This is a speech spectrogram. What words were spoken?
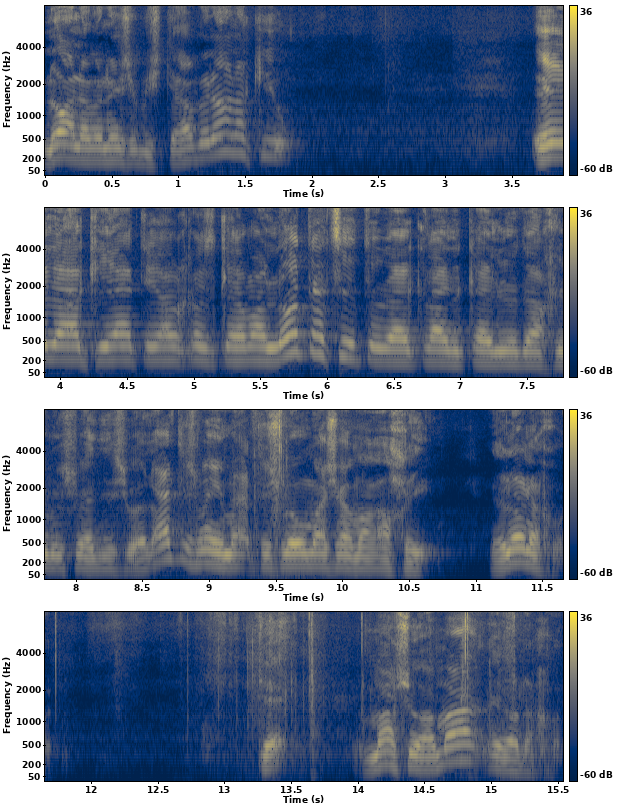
לא על המנה שבשטר ולא על הקיום. אלא כי יתי רב יחזקאל אמר לא תציתו אולי כלל וכאלה יהודה אחי בשבט ישמעאל, אל תשמעו, מה שאמר אחי, זה לא נכון. כן? מה שהוא אמר זה לא נכון.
